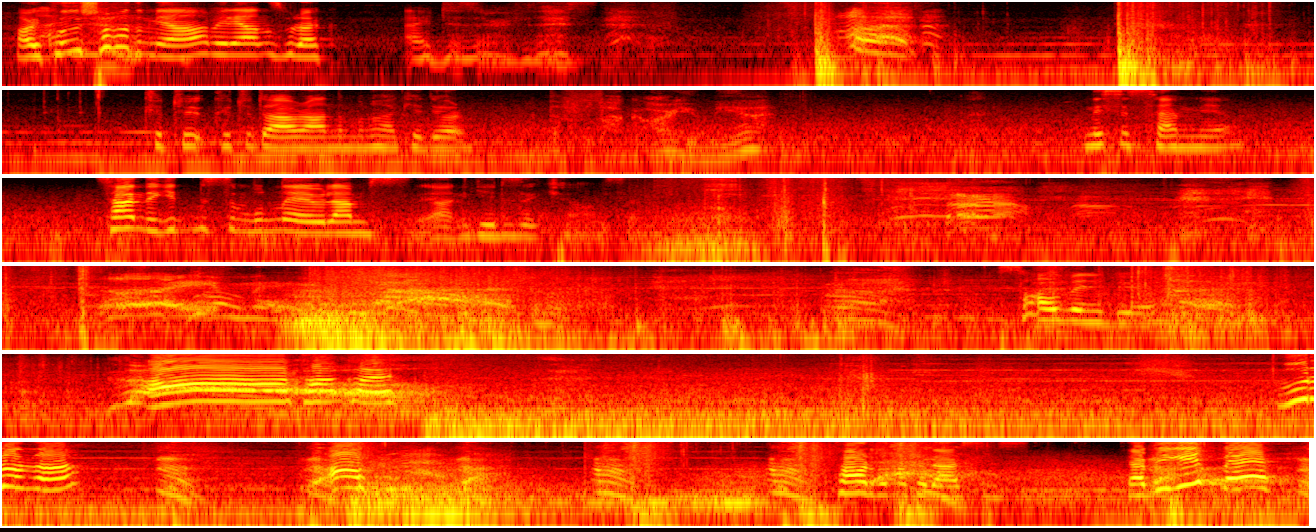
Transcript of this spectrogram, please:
Ay konuşamadım ya. Beni yalnız bırak. I deserve this. Kötü kötü davrandım bunu hak ediyorum. Are you, Mia? Nesin sen mi ya? Sen de gitmişsin bununla evlenmişsin yani geri zekalı sen. Sal beni diyor. Aa kanka. Vur ona. Al. Pardon affedersiniz. Ya bir git be.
